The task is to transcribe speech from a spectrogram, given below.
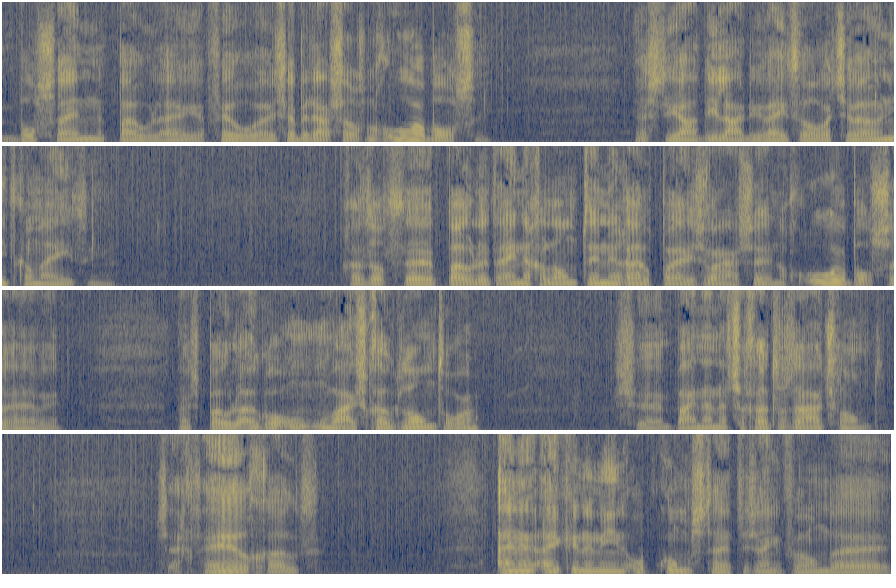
bossen in Polen. Je hebt veel, ze hebben daar zelfs nog oerbossen. Dus ja, die lui die weten wel wat je wel en niet kan eten geloof dat Polen het enige land in Europa is waar ze nog oerbossen hebben. Dan is Polen ook wel een onwijs groot land hoor. Is uh, bijna net zo groot als Duitsland. is echt heel groot. En een economie in opkomst. Hè. Het is een van de...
